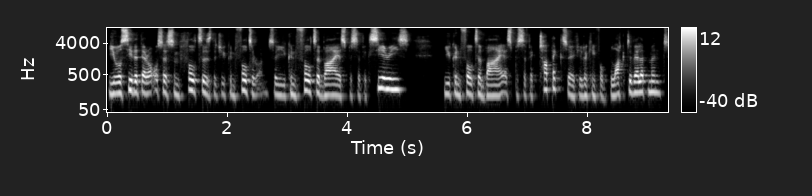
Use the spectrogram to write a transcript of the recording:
you will see that there are also some filters that you can filter on. So you can filter by a specific series. You can filter by a specific topic. So if you're looking for block development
